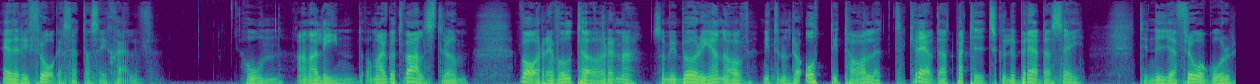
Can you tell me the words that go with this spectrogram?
eller ifrågasätta sig själv. Hon, Anna Lind och Margot Wallström var revoltörerna som i början av 1980-talet krävde att partiet skulle bredda sig till nya frågor,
